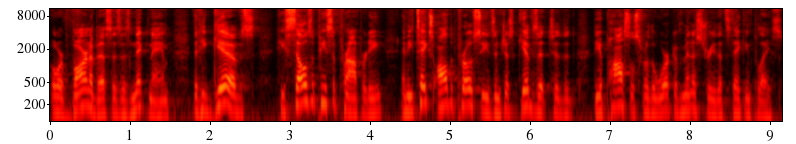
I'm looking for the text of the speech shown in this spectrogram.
or Barnabas is his nickname, that he gives. He sells a piece of property and he takes all the proceeds and just gives it to the, the apostles for the work of ministry that's taking place.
